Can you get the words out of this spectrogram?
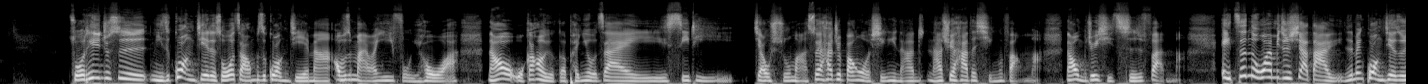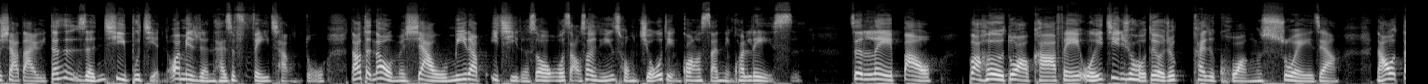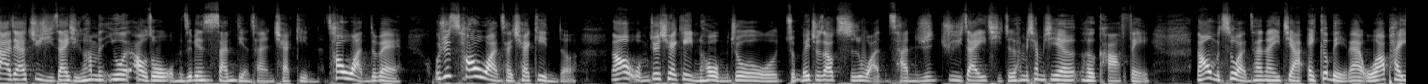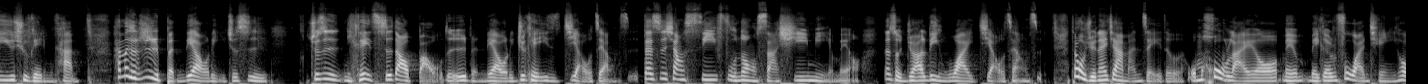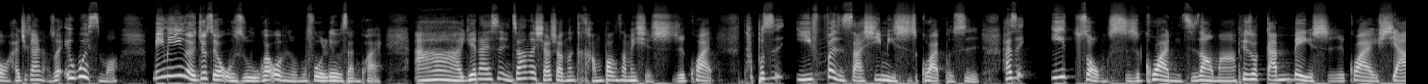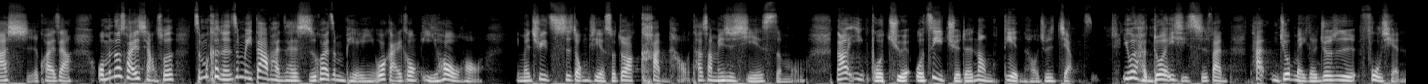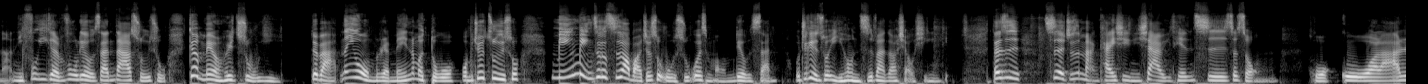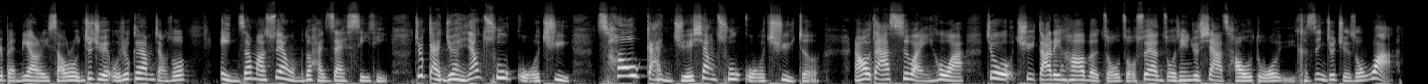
昨天就是你是逛街的时候，我早上不是逛街吗？哦，不是买完衣服以后啊，然后我刚好有个朋友在 City 教书嘛，所以他就帮我行李拿拿去他的琴房嘛，然后我们就一起吃饭嘛。哎，真的外面就是下大雨，那边逛街就是下大雨，但是人气不减，外面人还是非常多。然后等到我们下午 meet up 一起的时候，我早上已经从九点逛到三点，快累死，真累爆。不知道喝了多少咖啡，我一进去后队我就开始狂睡，这样，然后大家聚集在一起，他们因为澳洲我们这边是三点才能 check in，超晚对不对？我觉得超晚才 check in 的，然后我们就 check in 以后，我们就准备就是要吃晚餐，就是聚在一起，就是他们下面先喝咖啡，然后我们吃晚餐那一家，哎，个礼拜我要拍 YouTube 给你们看，他那个日本料理就是。就是你可以吃到饱的日本料理，就可以一直叫这样子。但是像西富那种沙西米有没有？那时候你就要另外叫这样子。但我觉得那家蛮贼的。我们后来哦，每每个人付完钱以后，还去跟他讲说：“诶，为什么明明一个人就只有五十五块，为什么我们付了六十三块啊？原来是你知道那小小那个扛棒上面写十块，它不是一份沙西米十块，不是，它是。”一种十块，你知道吗？譬如说干贝十块，虾十块这样。我们那时候还想说，怎么可能这么一大盘才十块这么便宜？我改工以后吼，你们去吃东西的时候都要看好它上面是写什么。然后一我觉我自己觉得那种店吼就是这样子，因为很多人一起吃饭，他你就每个人就是付钱呐，你付一个人付六十三，大家数一数，根本没有人会注意。对吧？那因为我们人没那么多，我们就注意说，明明这个吃到饱就是五十，为什么我们六十三？我就跟你说，以后你吃饭都要小心一点。但是吃的就是蛮开心。你下雨天吃这种火锅啦、日本料理、烧肉，你就觉得，我就跟他们讲说，哎，你知道吗？虽然我们都还是在 City，就感觉很像出国去，超感觉像出国去的。然后大家吃完以后啊，就去 Darling Harbour 走走。虽然昨天就下超多雨，可是你就觉得说，哇！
